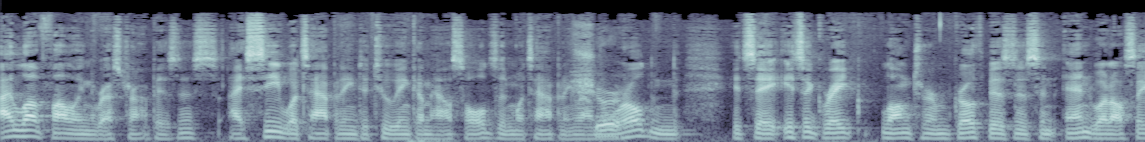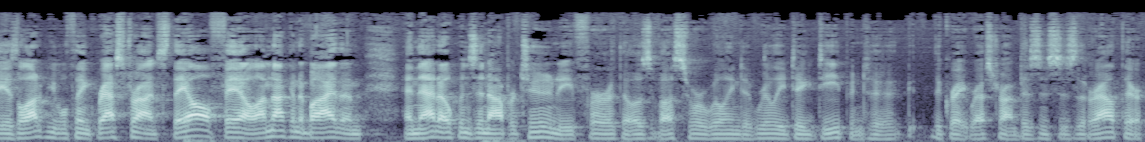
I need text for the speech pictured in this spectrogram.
I, I love following the restaurant business. I see what's happening to two income households and what's happening around Sure. the world, and it's a it's a great long term growth business. And, and what I'll say is, a lot of people think restaurants they all fail. I'm not going to buy them, and that opens an opportunity for those of us who are willing to really dig deep into the great restaurant businesses that are out there.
